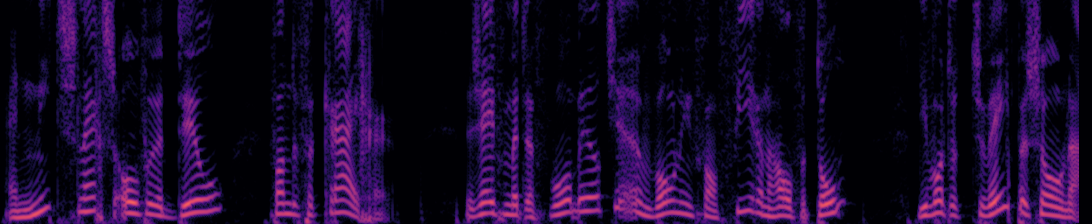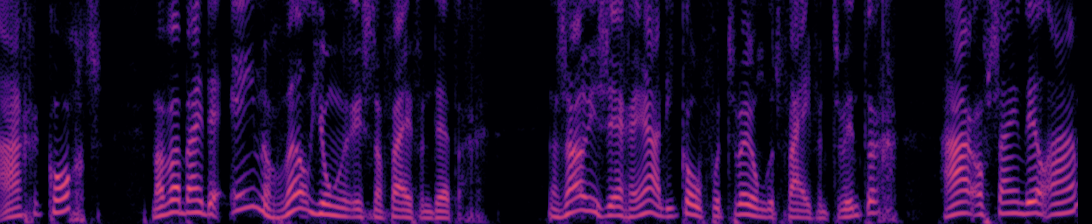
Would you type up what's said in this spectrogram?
En niet slechts over het deel van de verkrijger. Dus even met een voorbeeldje: een woning van 4,5 ton. Die wordt door twee personen aangekocht, maar waarbij de een nog wel jonger is dan 35. Dan zou je zeggen, ja, die koopt voor 225 haar of zijn deel aan.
